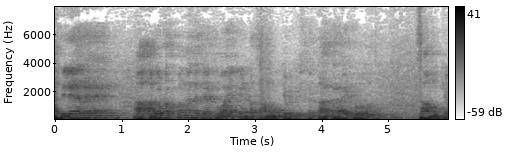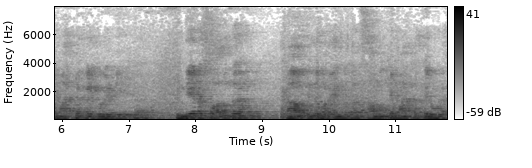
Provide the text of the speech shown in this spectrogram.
അതിലേറെ അതോടൊപ്പം തന്നെ ചേർത്ത് വായിക്കേണ്ട സാമൂഹ്യ പരിഷ്കർത്താക്കളായിട്ടുള്ള സാമൂഹ്യ മാറ്റങ്ങൾക്ക് വേണ്ടിയിട്ട് ഇന്ത്യയുടെ സ്വാതന്ത്ര്യം എന്ന് പറയുന്നത് സാമൂഹ്യ മാറ്റത്തിലൂടെ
